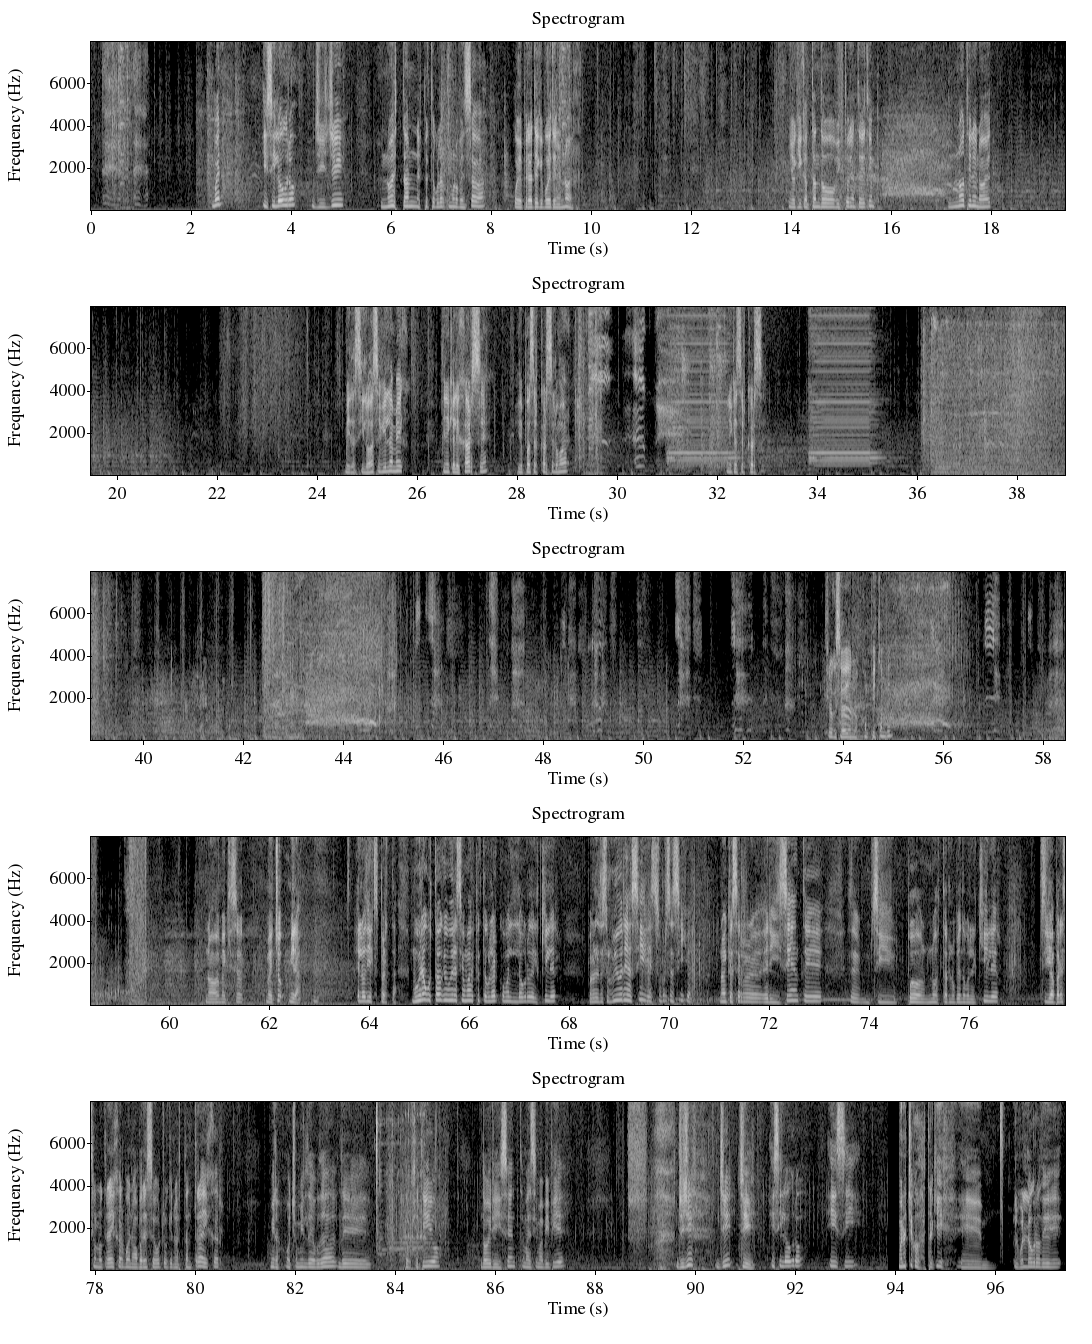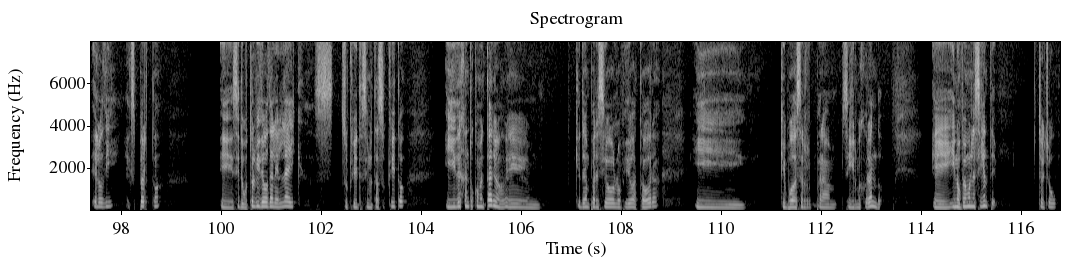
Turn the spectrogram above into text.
Bueno, y si logro, GG, no es tan espectacular como lo pensaba. Oye, espérate que puede tener Noel. Y aquí cantando victoria antes de tiempo. No tiene Noel. Mira, si lo hace bien la Meg, tiene que alejarse y después acercárselo más. Tiene que acercarse. Quiero que se vayan los compis también. No, me quise... Me echó... Mira. El odio experta. Me hubiera gustado que hubiera sido más espectacular como el logro del killer. Pero el de Survivor es así, es súper sencillo. No hay que ser eh, ericente. Eh, si puedo no estar lupeando con el killer. Si aparece uno tryhard, bueno, aparece otro que no es tan tryhard. Mira, 8000 de, de, de objetivo. Dos iridiscentes, más encima pipié. GG, GG. Easy logro, easy. Bueno chicos, hasta aquí eh, el buen logro de Elodie, experto. Eh, si te gustó el video, dale like, suscríbete si no estás suscrito y deja en tus comentarios eh, qué te han parecido los videos hasta ahora y qué puedo hacer para seguir mejorando. Eh, y nos vemos en el siguiente. Chau, chau.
